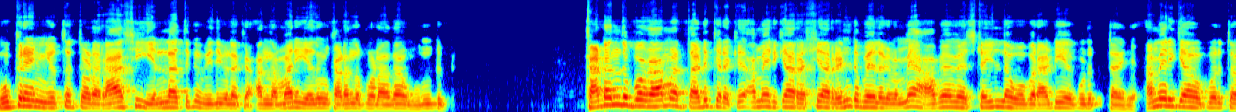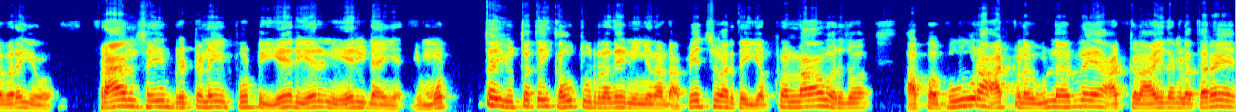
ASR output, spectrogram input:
உக்ரைன் யுத்தத்தோட ராசி எல்லாத்துக்கும் விதிவிலக்கு. அந்த மாதிரி எதுவும் கடந்து போனாதான் உண்டு. கடந்து போகாமல் தடுக்கிறக்கு அமெரிக்கா ரஷ்யா ரெண்டு பயில்களுமே அவன் ஸ்டைலில் ஒவ்வொரு அடியை கொடுத்துட்டாங்க. அமெரிக்காவை பொறுத்த வரையும் பிரான்ஸையும் பிரிட்டனையும் போட்டு ஏறி ஏறின்னு ஏறிட்டாங்க. மொத்த யுத்தத்தை கவுத்து விடுறதே நீங்கள் தான்டா பேச்சுவார்த்தை எப்பெல்லாம் வருதோ அப்போ பூரா ஆட்களை உள்ள ஆட்களை ஆயுதங்களை தரேன்.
